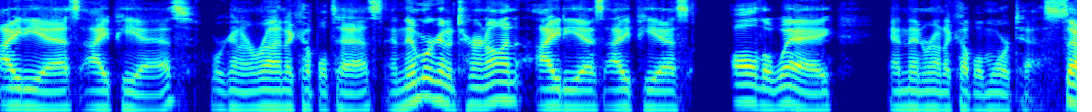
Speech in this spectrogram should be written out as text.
IDS IPS. We're going to run a couple tests and then we're going to turn on IDS IPS all the way and then run a couple more tests. So,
